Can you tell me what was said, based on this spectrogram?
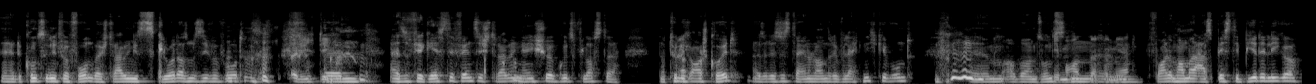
äh, du kannst dich nicht verfahren, weil Straubing ist klar, dass man sich verfährt. Richtig. ähm, also für Gästefans ist Straubing eigentlich schon ein gutes Pflaster. Natürlich arschkalt, also das ist der ein oder andere vielleicht nicht gewohnt. ähm, aber ansonsten, ähm, vor allem haben wir auch das beste Bier der Liga,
